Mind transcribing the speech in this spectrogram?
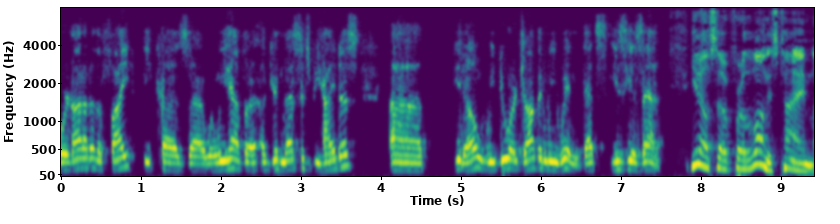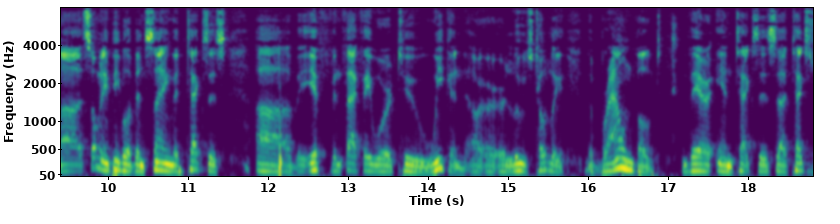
We're not out of the fight because uh, when we have a, a, good message behind us, uh, you know, we do our job and we win. That's easy as that. You know, so for the longest time, uh, so many people have been saying that Texas, uh, if in fact they were to weaken or, or, lose totally the brown vote there in Texas, uh, Texas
